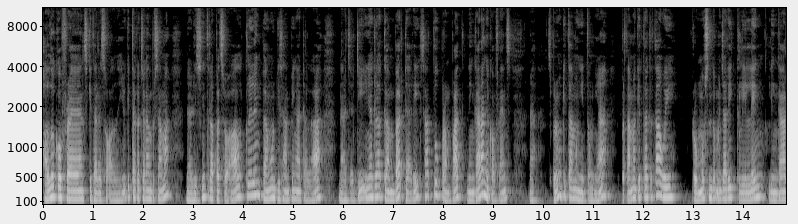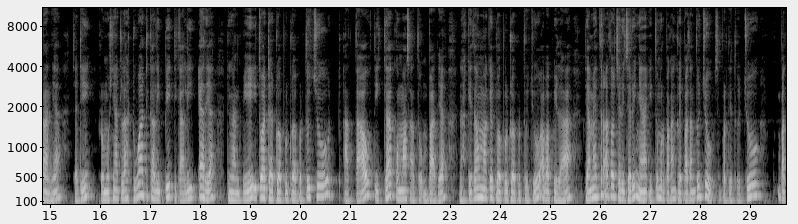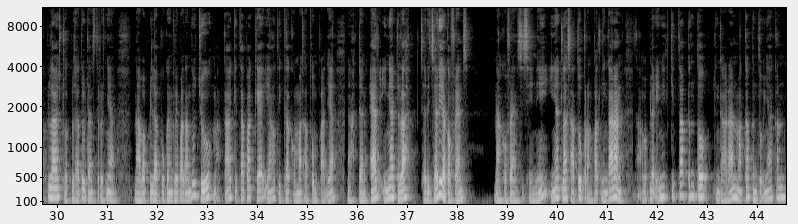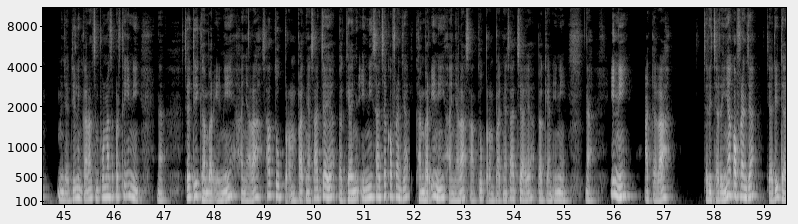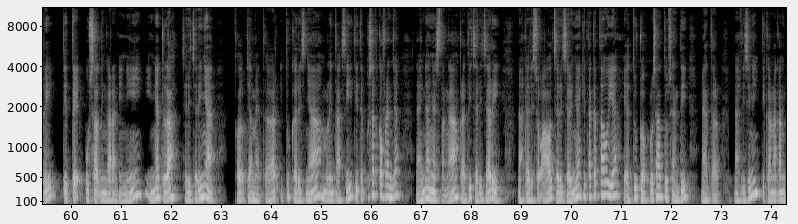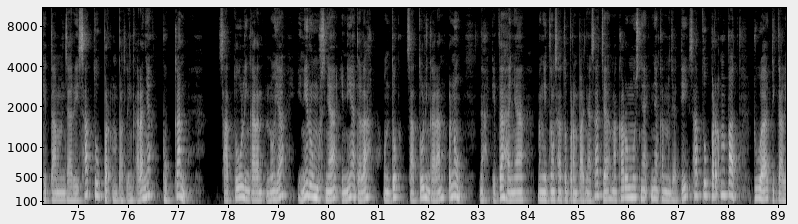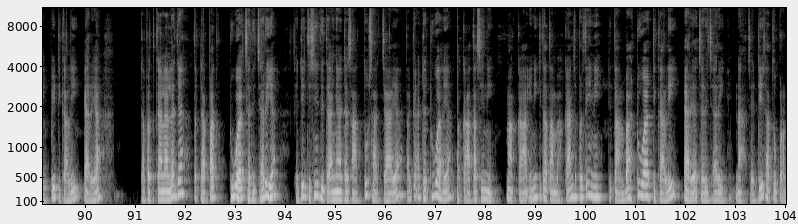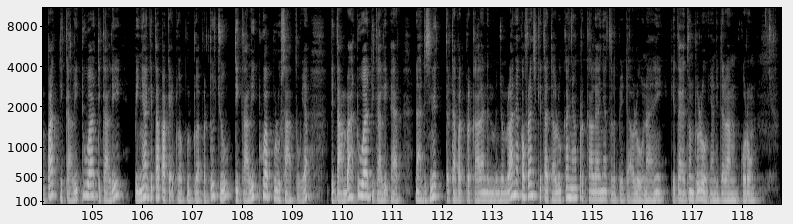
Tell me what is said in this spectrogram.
Halo co-friends, kita ada soal nih. Yuk kita kerjakan bersama. Nah, di sini terdapat soal keliling bangun di samping adalah. Nah, jadi ini adalah gambar dari 1 per 4 lingkaran ya co-friends. Nah, sebelum kita menghitungnya, pertama kita ketahui rumus untuk mencari keliling lingkaran ya. Jadi rumusnya adalah 2 dikali P dikali R ya. Dengan P itu ada 22 per 7 atau 3,14 ya. Nah kita memakai 22 per 7 apabila diameter atau jari-jarinya itu merupakan kelipatan 7. Seperti 7, 14, 21, dan seterusnya. Nah, apabila bukan kelipatan 7, maka kita pakai yang 3,14 ya. Nah, dan R ini adalah jari-jari ya, friends. Nah, koferensi sini ini adalah 1 per 4 lingkaran. Nah, apabila ini kita bentuk lingkaran, maka bentuknya akan menjadi lingkaran sempurna seperti ini. Nah, jadi gambar ini hanyalah 1 per 4-nya saja ya, bagian ini saja koferensi ya. Gambar ini hanyalah 1 per 4-nya saja ya, bagian ini. Nah, ini adalah jari-jarinya koferensi ya. Jadi dari titik pusat lingkaran ini, ini adalah jari-jarinya. Kalau diameter itu garisnya melintasi titik pusat coverage ya. Nah ini hanya setengah berarti jari-jari. Nah dari soal jari-jarinya kita ketahui ya yaitu 21 cm. Nah di sini dikarenakan kita mencari 1 per 4 lingkarannya bukan satu lingkaran penuh ya. Ini rumusnya ini adalah untuk satu lingkaran penuh. Nah kita hanya menghitung 1 per 4 nya saja maka rumusnya ini akan menjadi 1 per 4. 2 dikali P dikali R ya. Dapat kalian lihat ya, terdapat dua jari-jari ya. Jadi di sini tidak hanya ada satu saja ya, tapi ada dua ya ke atas ini. Maka ini kita tambahkan seperti ini, ditambah dua dikali R ya jari-jari. Nah, jadi 1 per 4 dikali 2 dikali P-nya kita pakai 22 per 7 dikali 21 ya. Ditambah 2 dikali R. Nah, di sini terdapat perkalian dan penjumlahannya conference kita dahulukan yang perkaliannya terlebih dahulu. Nah, ini kita hitung dulu yang di dalam kurung.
